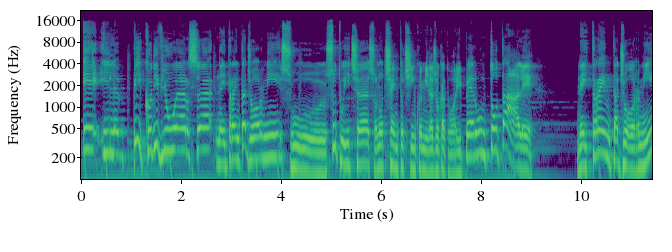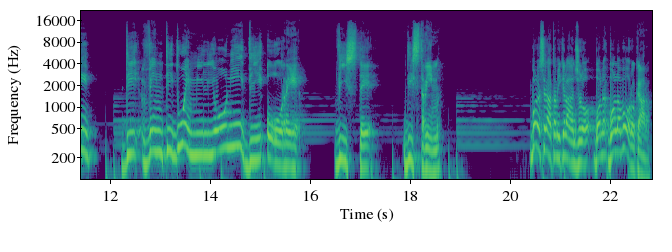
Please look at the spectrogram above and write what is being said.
E il picco di viewers nei 30 giorni su, su Twitch sono 105.000 giocatori. Per un totale nei 30 giorni di 22 milioni di ore viste di stream. Buona serata Michelangelo, buon, buon lavoro caro.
